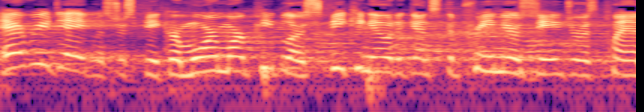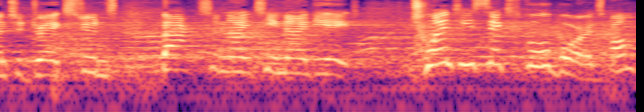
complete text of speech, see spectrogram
Every day, Mr. Speaker, more and more people are speaking out against the Premier's dangerous plan to drag students back to 1998. 26 school boards, um,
